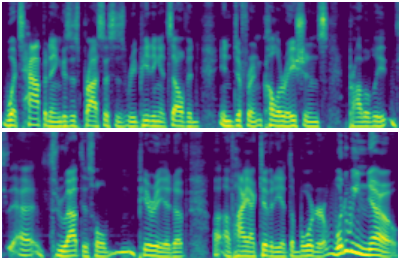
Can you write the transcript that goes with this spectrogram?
what's happening because this process is repeating itself in, in different colorations, probably uh, throughout this whole period of, of high activity at the border. What do we know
